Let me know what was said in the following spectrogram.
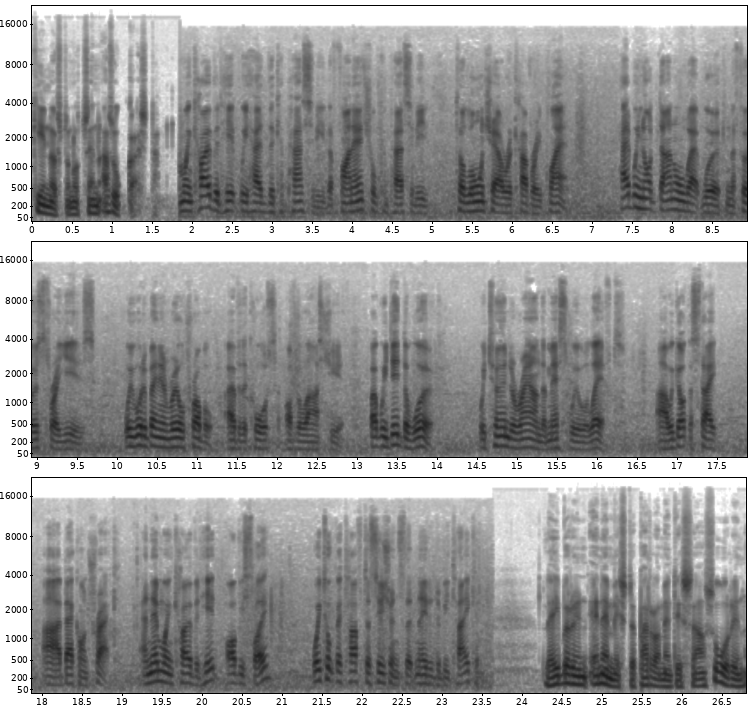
kiinnostunut sen asukkaista. When COVID hit, we had the capacity, the financial capacity to launch our recovery plan. Had we not done all that work in the first three years, we would have been in real trouble over the course of the last year. But we did the work. We turned around the mess we were left. Uh, we got the state uh, back on track. And then when COVID hit, obviously, we took the tough decisions that needed to be taken. Labourin enemmistö parlamentissa on suurin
